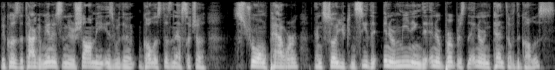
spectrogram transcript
because the Targum Yonason Yerushalmi is where the galus doesn't have such a strong power, and so you can see the inner meaning, the inner purpose, the inner intent of the galus.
